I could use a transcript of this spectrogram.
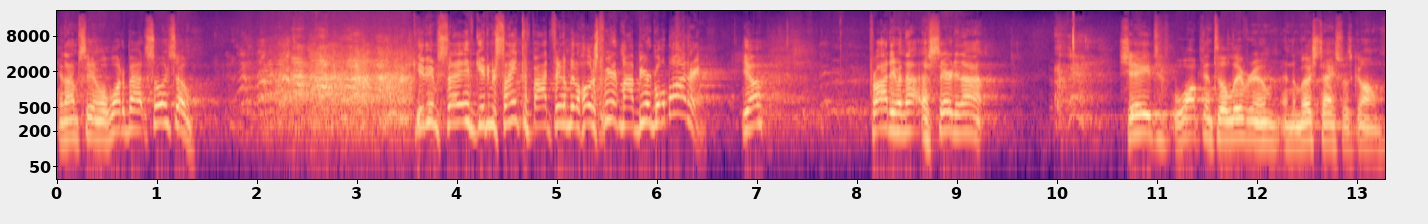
And I'm saying, Well, what about so and so? Get him saved, get him sanctified, fill him with the Holy Spirit, my beard won't bother him. Yeah? Friday night, uh, Saturday night, shaved, walked into the living room, and the mustache was gone.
